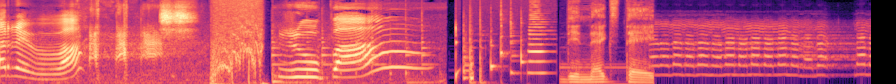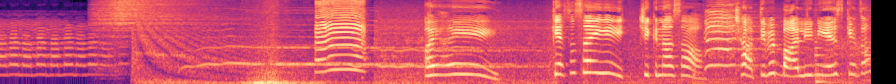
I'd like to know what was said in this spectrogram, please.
अरे वाह। रूपा। The next day. अरे हाय कैसा सा ये चिकना सा? छाती पे बाल ही नहीं है इसके तो।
